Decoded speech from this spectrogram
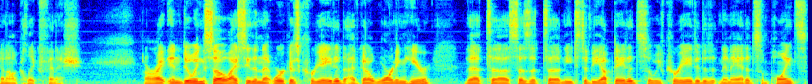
and I'll click Finish. All right, in doing so, I see the network is created. I've got a warning here that uh, says it uh, needs to be updated, so we've created it and added some points.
